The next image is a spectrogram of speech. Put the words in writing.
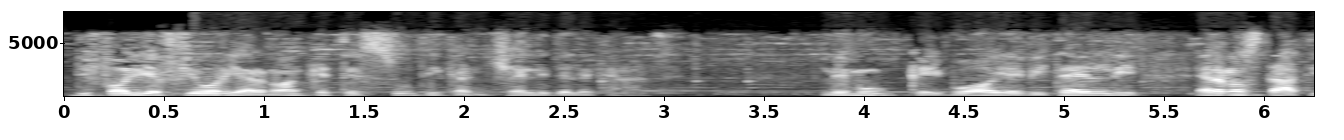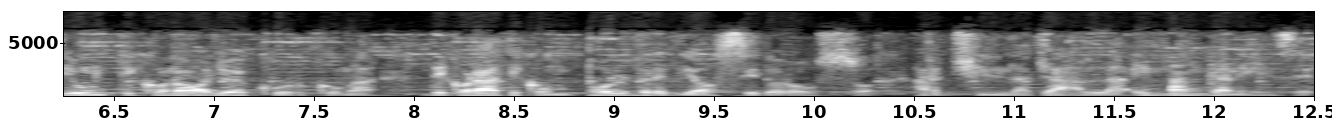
Di foglie e fiori erano anche tessuti i cancelli delle case. Le mucche, i buoi e i vitelli erano stati unti con olio e curcuma, decorati con polvere di ossido rosso, argilla gialla e manganese,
